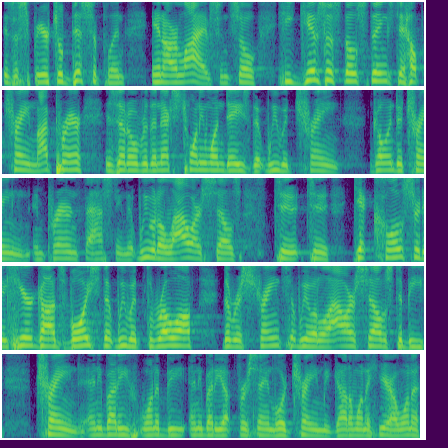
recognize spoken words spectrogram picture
is a spiritual discipline in our lives. And so He gives us those things to help train. My prayer is that over the next 21 days that we would train go into training in prayer and fasting, that we would allow ourselves to, to get closer to hear God's voice, that we would throw off the restraints, that we would allow ourselves to be trained. Anybody want to be anybody up for saying, Lord, train me? God, I want to hear. I want to,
